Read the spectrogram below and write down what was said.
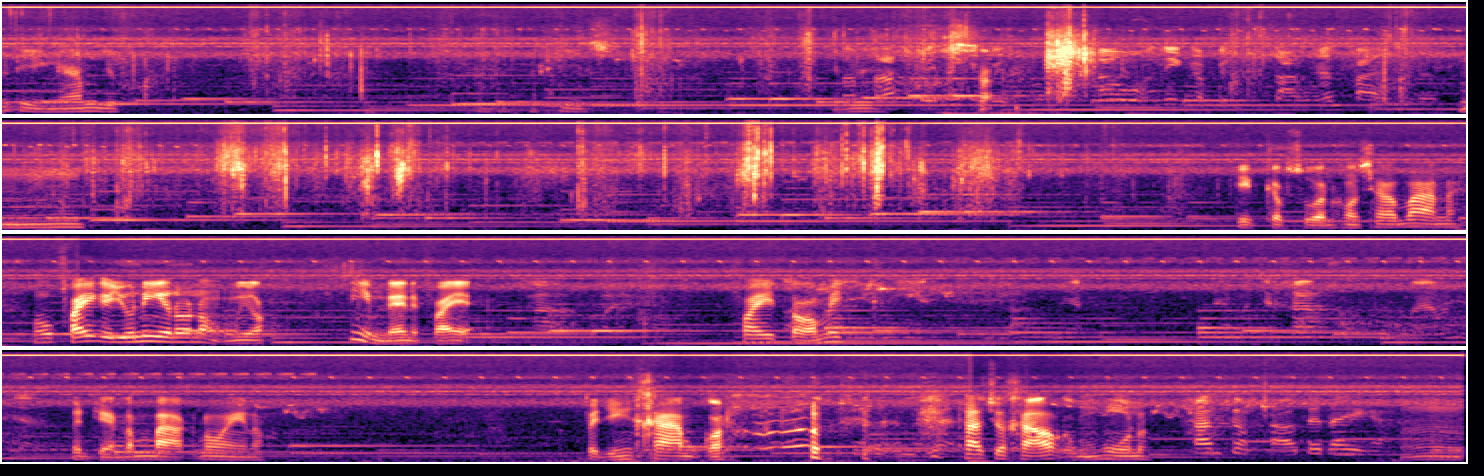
วิธีงามอยู่วิธีตัดไปนี่ก็เป็นเข้าอันนี้ก็เป็นต่างงานไปนะครับอืมติดกับสวนของชาวบ้านนะโอ้ไฟก็อยู่นี่เนาะน้องมีเหรอนี่มันได้ไฟอะไฟต่อไม่มันจะข้ามฝั่งมามันจะ เป็นอย่างลำบากหน่อยเนาะ ไปยิงข้ามก่อน ถ้าชั่วขาวกับหมูเนาะข้ามช่วงเช้าได้ได้ครับอืม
